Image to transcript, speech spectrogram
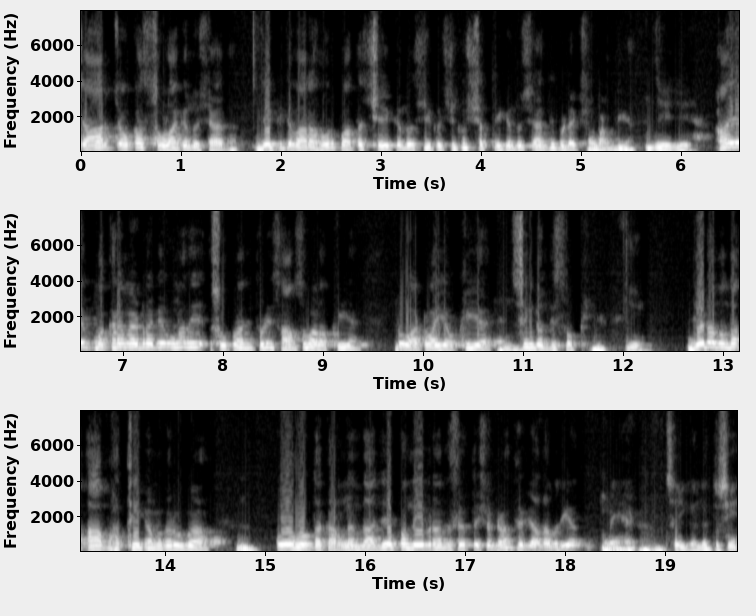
4 ਚੌਕਾ 16 ਕਿਲੋ ਸ਼ਹਿਦ ਜੇ ਇੱਕ ਚਵਾਰਾ ਹੋਰ ਪਾਤਾ 6 ਕਿਲੋ 6 6 36 ਕਿਲੋ ਸ਼ਹਿਦ ਦੀ ਪ੍ਰੋਡਕਸ਼ਨ ਬਣਦੀ ਹੈ। ਜੀ ਜੀ। ਹਾਂ ਇਹ ਵੱਖਰਾ ਮੈਟਰ ਹੈ ਕਿ ਉਹਨਾਂ ਦੀ ਸੂਪਰਾਂ ਦੀ ਥੋੜੀ ਸਾਂਭ ਸੰਭਾਲ ਔਖੀ ਹੈ ਢੋਆ ਢਵਾਈ ਔਖੀ ਹੈ ਸਿੰਗਲ ਦੀ ਸੌਖੀ ਹੈ। ਜੀ। ਜਿਹੜਾ ਬੰਦਾ ਆਪ ਹੱਥੀਂ ਕੰਮ ਕਰੂਗਾ ਉਹ ਤਾਂ ਕਰ ਲੈਂਦਾ। ਜੇ ਆਪਾਂ ਲੇਬਰਾਂ ਦੇ ਸਿਰ ਤੇ ਛੱਡਣਾ ਫਿਰ ਜ਼ਿਆਦਾ ਵਧੀਆ ਨਹੀਂ ਹੈਗਾ। ਸਹੀ ਗੱਲ ਹੈ। ਤੁਸੀਂ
